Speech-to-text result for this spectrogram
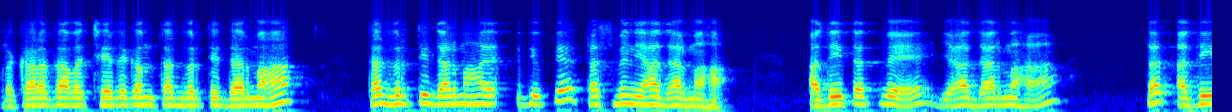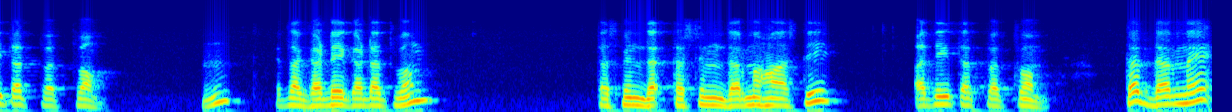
प्रकारतावच्छेदकं तद्वृत्तिधर्मः तद्वृत्तिधर्मः इत्युक्ते तस्मिन् यः धर्मः अतीतत्वे यः धर्मः तत् अतीतत्वत्वं यथा घटे घटत्वं तस्मिन् तस्मिन् धर्मः अस्ति अतीतत्वत्वं। तद् धर्मे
